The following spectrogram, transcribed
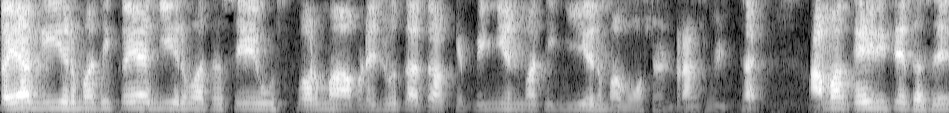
કયા ગિયરમાંથી કયા ગિયરમાં થશે એવું સ્પરમાં આપણે જોતા હતા કે પિનિયનમાંથી ગિયરમાં મોશન ટ્રાન્સમિટ થાય. આમાં કઈ રીતે થશે?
